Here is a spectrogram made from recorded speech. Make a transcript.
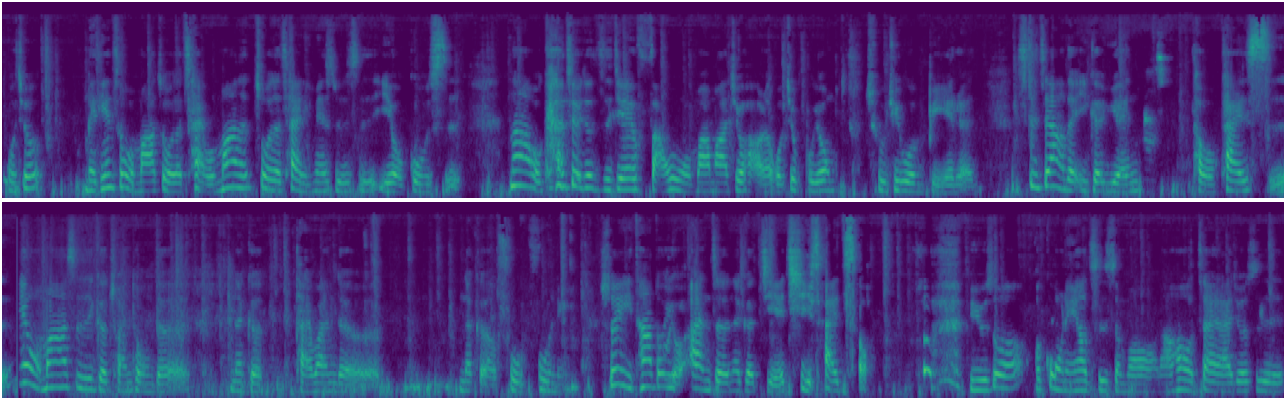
我就。每天吃我妈做的菜，我妈做的菜里面是不是也有故事？那我干脆就直接反问我妈妈就好了，我就不用出去问别人，是这样的一个源头开始。因为我妈是一个传统的那个台湾的那个妇妇女，所以她都有按着那个节气在走。比如说过年要吃什么，然后再来就是，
